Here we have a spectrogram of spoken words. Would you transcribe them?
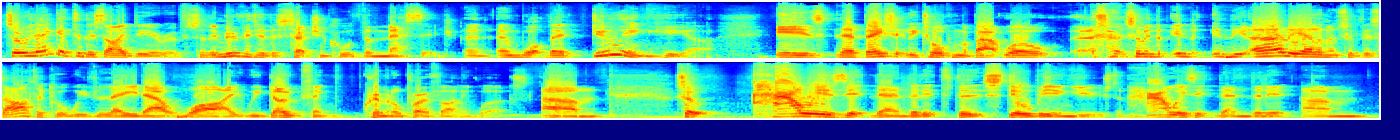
So we then get to this idea of so they move into this section called the message, and and what they're doing here is they're basically talking about well so in the in in the early elements of this article we've laid out why we don't think criminal profiling works. Um, so how is it then that it's, that it's still being used? And how is it then that it um,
